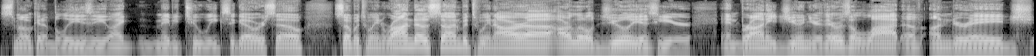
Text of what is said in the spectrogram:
smoking a bleezy like maybe two weeks ago or so. So between Rondo's son, between our uh, our little Julius here and Bronny Jr., there was a lot of underage.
